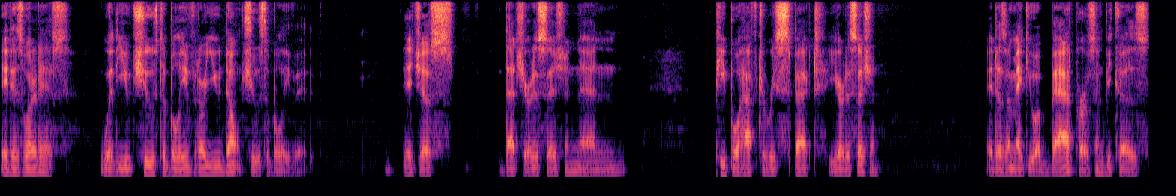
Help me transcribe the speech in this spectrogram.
It is what it is. Whether you choose to believe it or you don't choose to believe it. It just, that's your decision, and people have to respect your decision. It doesn't make you a bad person because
